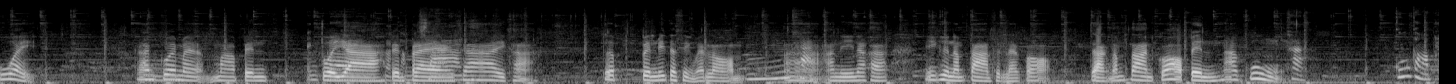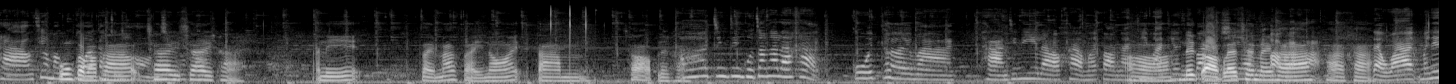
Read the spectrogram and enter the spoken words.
กล้วย ก้านกล้วยมามาเป็นเป็นตัวยาแบบเป็นแปลธรรมงชาติใช่ค่ะเพื่อเป็นมิตรกับสิ่งแวดล้อมอืมอ่าค่ะ อันนี้นะคะ นี่คือน้ำตาลเสร็จแล้วก็จากน้ำตาลก็เป็นหน้ากุ้ง ค่ะ กุ้งกับมะพร้าวที่เอามากุ้งกับคั่มะพร้าวทำจนหอมใช่ไหมคะใช่ค่ะ อันนี้ใส่มากใส่น้อยตามชอบเลยค่ะอ๋อจริงๆกูจำได้แล้วค่ะ กูดเคยมา ทานที่นี่แล้วค่ะ เมื่อตอนนั้นที่มาเที่ยวที่นึกบ้านออกแล้วน้ำใช่ไหมนึกอคะอกแล้วค่ะ ค่ะค่ะแต่ว่าไม่ได้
